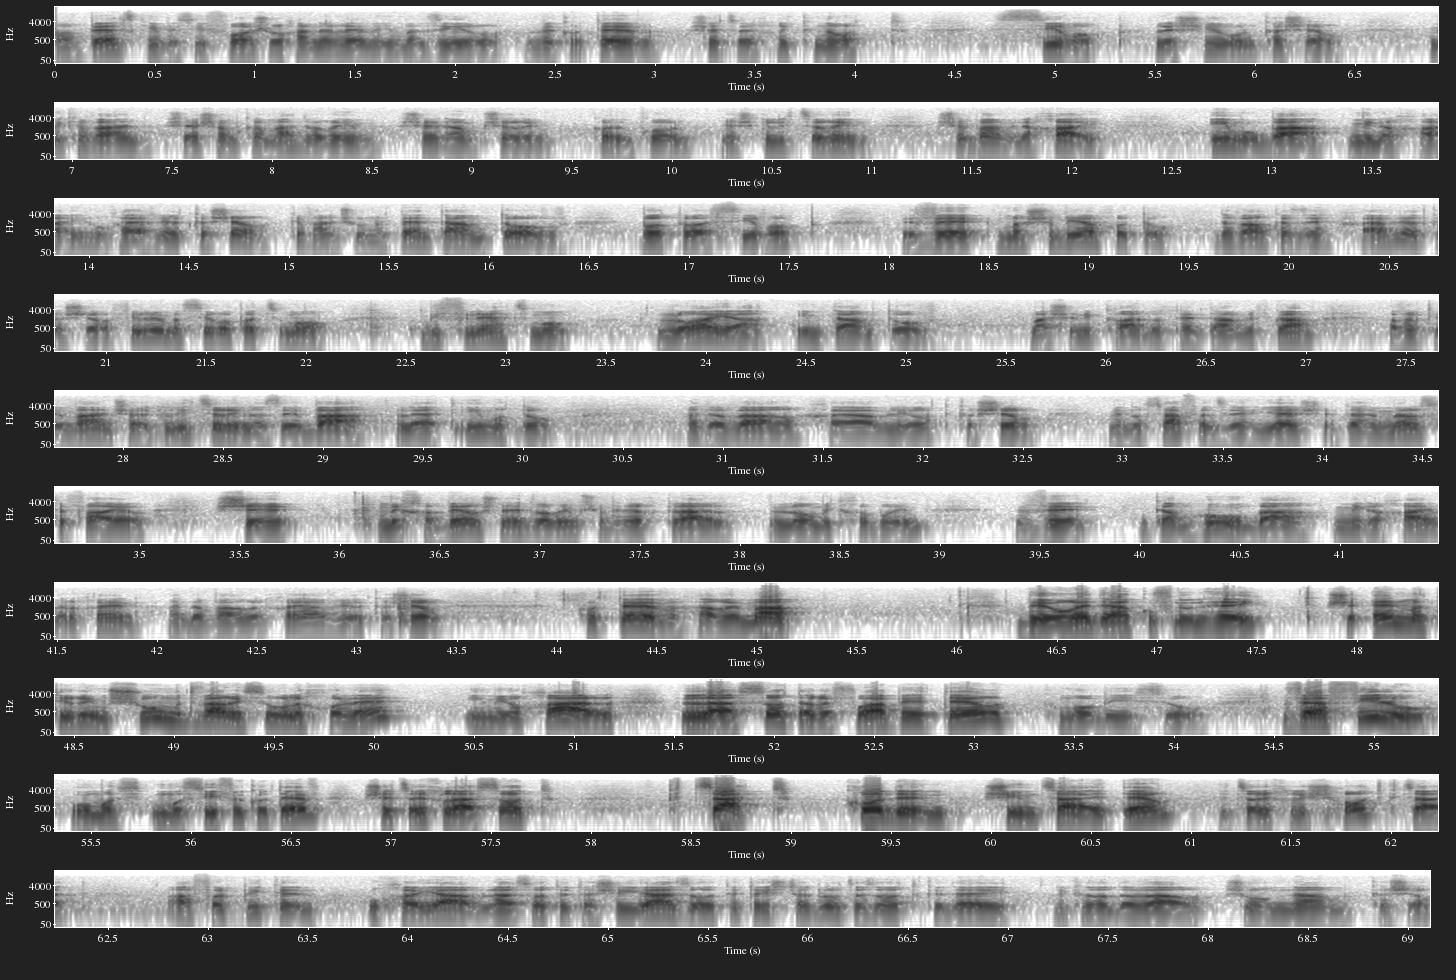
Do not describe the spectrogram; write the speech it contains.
הרב בלסקי בספרו שולחן הלוי מזהיר וכותב שצריך לקנות סירופ לשיעול כשר מכיוון שיש שם כמה דברים שאינם כשרים. קודם כל, יש גליצרין שבא מן החי. אם הוא בא מן החי, הוא חייב להיות כשר, כיוון שהוא נותן טעם טוב באותו הסירופ ומשביח אותו. דבר כזה חייב להיות כשר, אפילו אם הסירופ עצמו, בפני עצמו, לא היה עם טעם טוב, מה שנקרא נותן טעם לפגם, אבל כיוון שהגליצרין הזה בא להתאים אותו, הדבר חייב להיות כשר. ונוסף על זה יש את האמרסיפייר שמחבר שני דברים שבדרך כלל לא מתחברים, וגם הוא בא מן החי ולכן הדבר חייב להיות כשר. כותב הרמ"א ביורה דעה קנ"ה שאין מתירים שום דבר איסור לחולה אם יוכל לעשות הרפואה בהיתר כמו באיסור. ואפילו, הוא מוסיף וכותב, שצריך לעשות קצת קודם שימצא ההיתר וצריך לשהות קצת, אף על פי כן הוא חייב לעשות את השהייה הזאת, את ההשתדלות הזאת, כדי לקנות דבר שהוא אמנם כשר.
